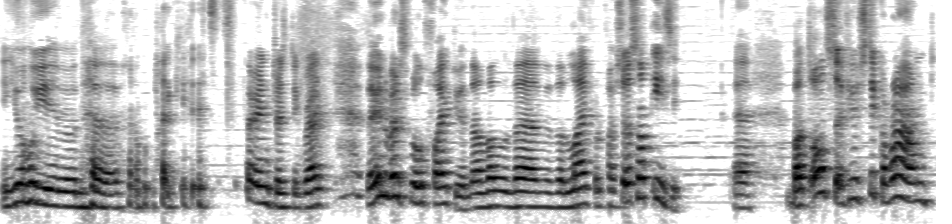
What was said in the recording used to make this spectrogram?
you, you like it's very interesting, right? The universe will fight you, the, the, the life will fight. So it's not easy, but also if you stick around,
